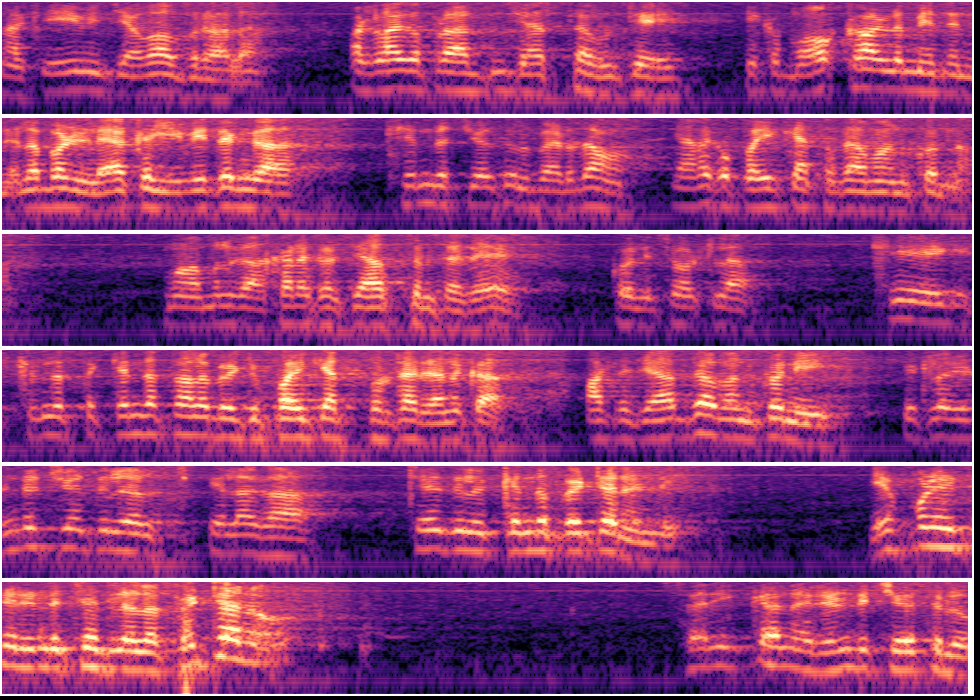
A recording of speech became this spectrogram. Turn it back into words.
నాకేమి జవాబు రాలా. అట్లాగా ప్రార్థన చేస్తూ ఉంటే ఇక మోకాళ్ళ మీద నిలబడి లేక ఈ విధంగా కింద చేతులు పెడదాం వెనక పైకి ఎత్తదాం అనుకున్నాం. మామూలుగా అక్కడక్కడ చేస్తుంటారే కొన్ని చోట్ల కింద కింద తల పెట్టి పైకి ఎత్తుంటారు వెనక. అట్లా చేద్దాం అనుకొని ఇట్లా రెండు చేతులు ఇలాగా చేతులు కింద పెట్టానండి. ఎప్పుడైతే రెండు చేతులు ఇలా పెట్టానో సరిగ్గా నా రెండు చేతులు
